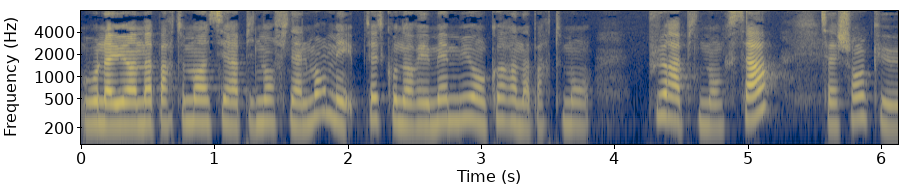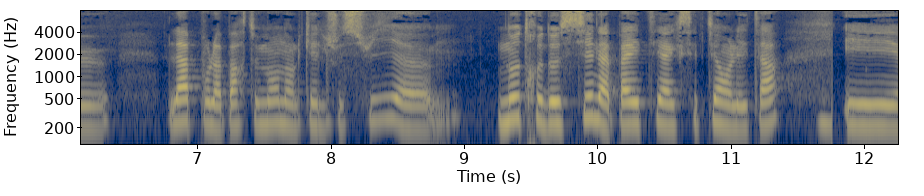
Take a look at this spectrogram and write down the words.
on a eu un appartement assez rapidement finalement, mais peut-être qu'on aurait même eu encore un appartement plus rapidement que ça, sachant que là, pour l'appartement dans lequel je suis, notre dossier n'a pas été accepté en l'état. Et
